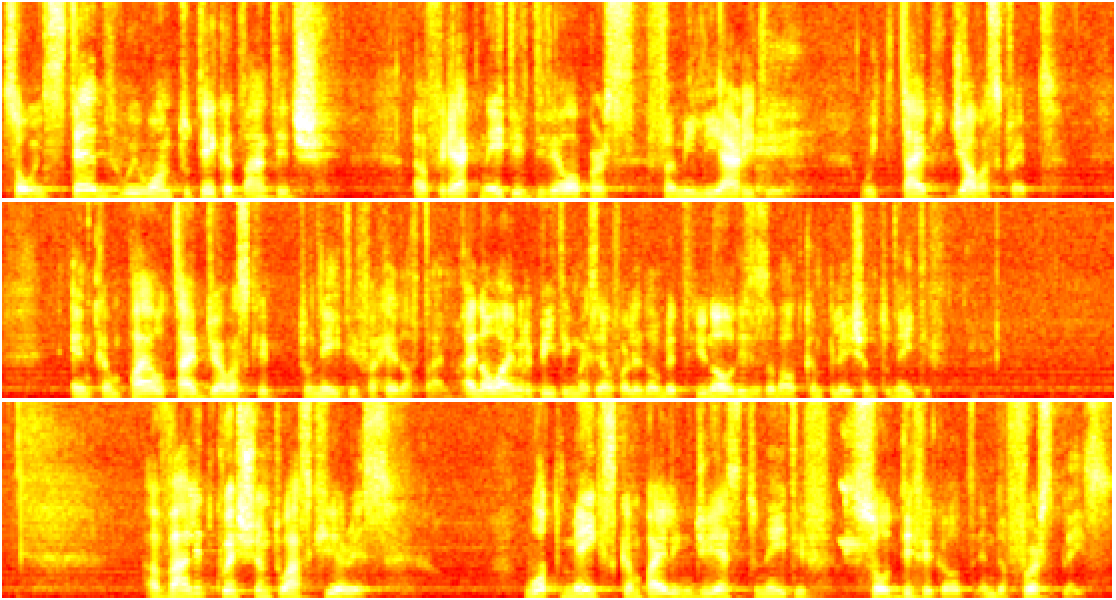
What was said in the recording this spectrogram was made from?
So instead, we want to take advantage of React Native developers' familiarity with typed JavaScript and compile typed JavaScript to native ahead of time. I know I'm repeating myself a little bit. You know this is about compilation to native. A valid question to ask here is, what makes compiling JS to native so difficult in the first place?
